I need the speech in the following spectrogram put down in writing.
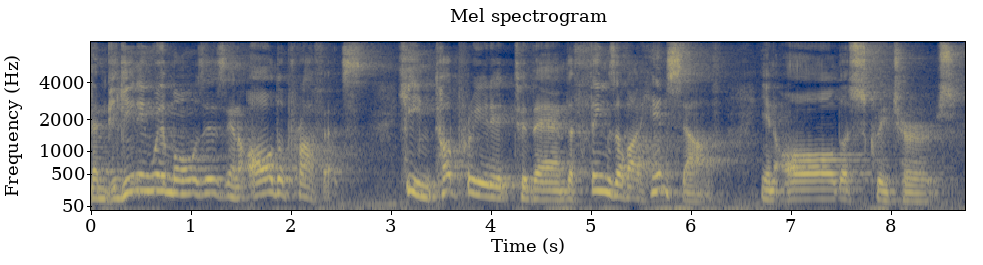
Then, beginning with Moses and all the prophets, he interpreted to them the things about himself in all the scriptures.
